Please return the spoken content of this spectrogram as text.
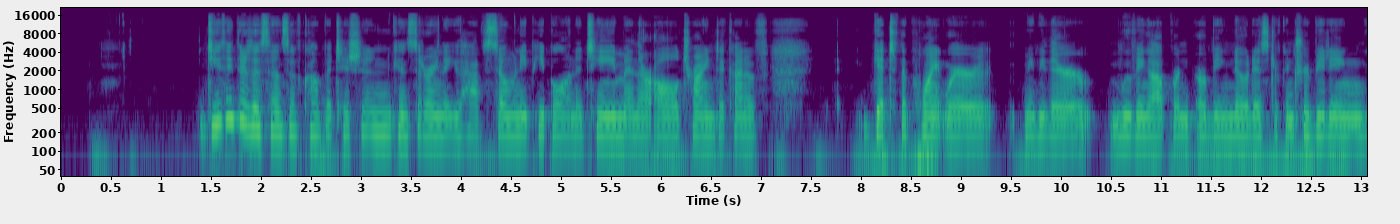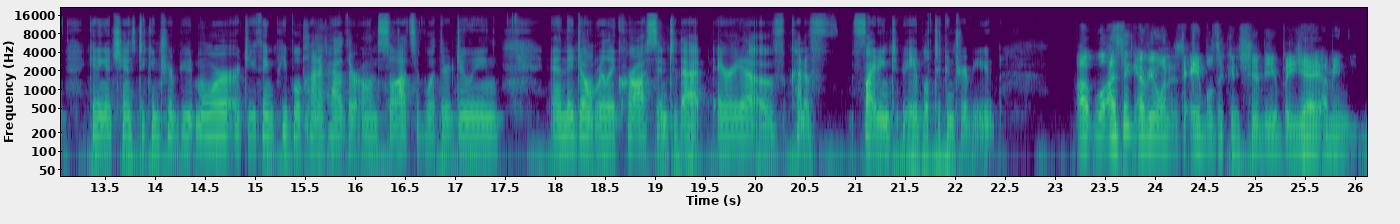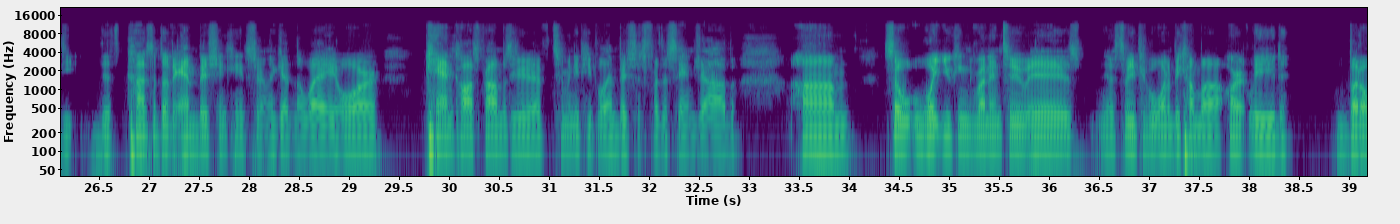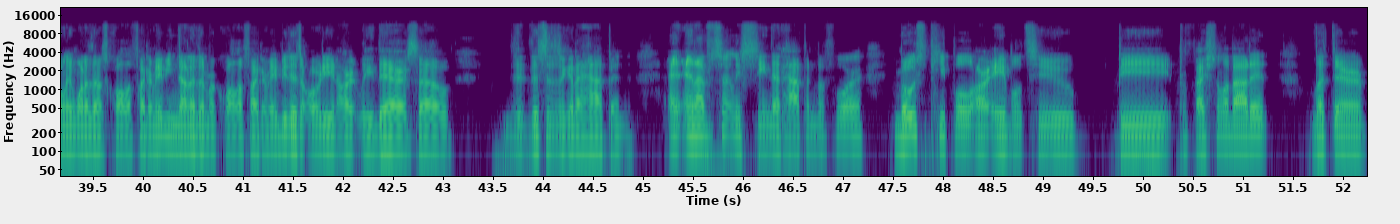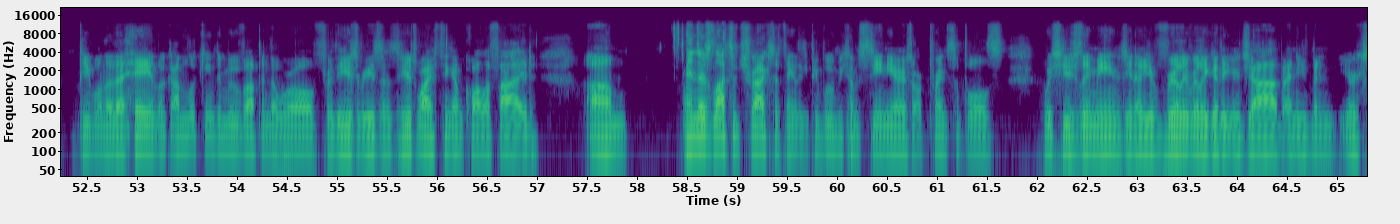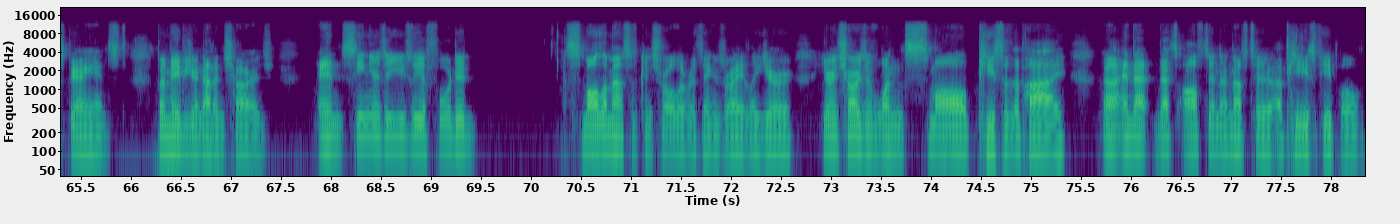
Do you think there's a sense of competition considering that you have so many people on a team and they're all trying to kind of get to the point where maybe they're moving up or, or being noticed or contributing, getting a chance to contribute more? Or do you think people kind of have their own slots of what they're doing and they don't really cross into that area of kind of fighting to be able to contribute? Uh, well, I think everyone is able to contribute, but yeah, I mean, the, the concept of ambition can certainly get in the way, or can cause problems if you have too many people ambitious for the same job. Um, so what you can run into is you know three people want to become an art lead, but only one of them is qualified, or maybe none of them are qualified, or maybe there's already an art lead there, so th- this isn't going to happen. And, and I've certainly seen that happen before. Most people are able to be professional about it, let their people know that hey, look, I'm looking to move up in the world for these reasons. Here's why I think I'm qualified. Um, and there's lots of tracks of things like people who become seniors or principals, which usually means you know you're really really good at your job and you've been you're experienced, but maybe you're not in charge. And seniors are usually afforded small amounts of control over things, right? Like you're you're in charge of one small piece of the pie, uh, and that that's often enough to appease people.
